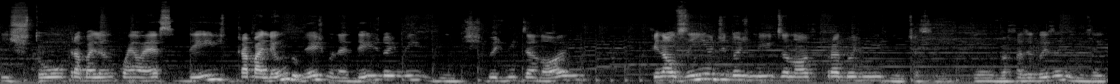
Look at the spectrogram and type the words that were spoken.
Estou trabalhando com iOS desde trabalhando mesmo, né, desde 2020, 2019, finalzinho de 2019 para 2020, assim. Então, vai fazer dois aninhos aí,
